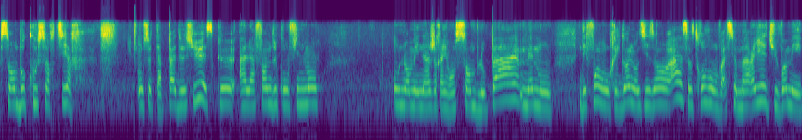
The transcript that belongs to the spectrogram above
sans beaucoup sortir, on se tape pas dessus. Est-ce que à la fin du confinement, on emménagerait ensemble ou pas? Même on, des fois, on rigole en se disant ah ça se trouve on va se marier, tu vois, mais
